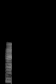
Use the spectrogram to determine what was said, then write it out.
อ่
